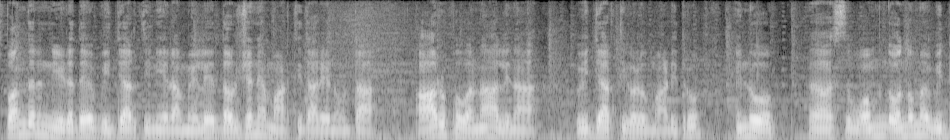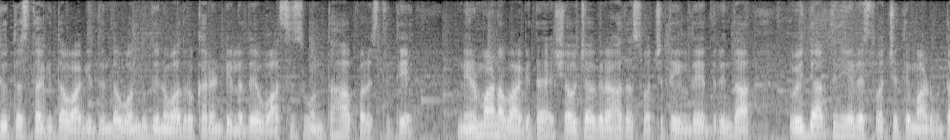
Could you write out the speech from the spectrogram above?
ಸ್ಪಂದನೆ ನೀಡದೆ ವಿದ್ಯಾರ್ಥಿನಿಯರ ಮೇಲೆ ದೌರ್ಜನ್ಯ ಮಾಡ್ತಿದ್ದಾರೆ ಎನ್ನುವಂಥ ಆರೋಪವನ್ನು ಅಲ್ಲಿನ ವಿದ್ಯಾರ್ಥಿಗಳು ಮಾಡಿದರು. ಇನ್ನು ಒಂದು, ಒಂದೊಮ್ಮೆ ವಿದ್ಯುತ್ ಸ್ಥಗಿತವಾಗಿದ್ದರಿಂದ ಒಂದು ದಿನವಾದರೂ ಕರೆಂಟ್ ಇಲ್ಲದೆ ವಾಸಿಸುವಂತಹ ಪರಿಸ್ಥಿತಿ ನಿರ್ಮಾಣವಾಗಿದೆ. ಶೌಚಾಗ್ರಹದ ಸ್ವಚ್ಛತೆ ಇಲ್ಲದೇ ಇದ್ದರಿಂದ ವಿದ್ಯಾರ್ಥಿನಿಯರೇ ಸ್ವಚ್ಛತೆ ಮಾಡುವಂಥ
